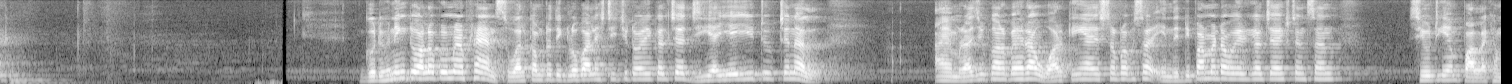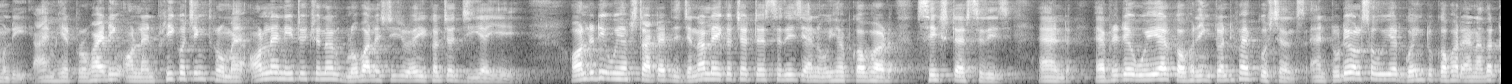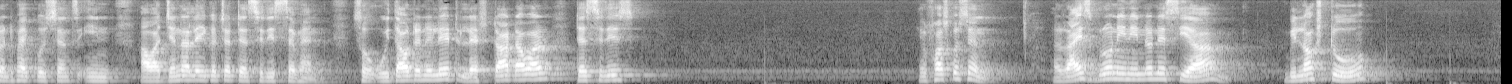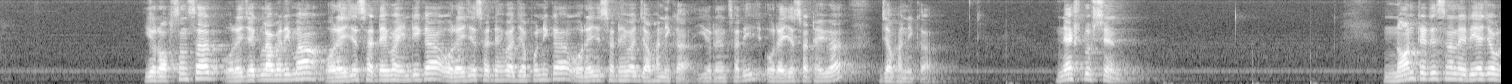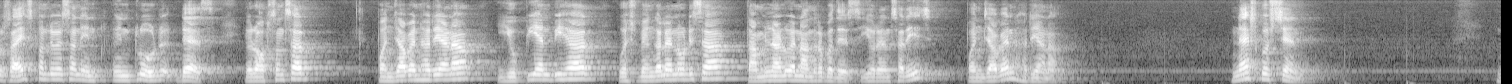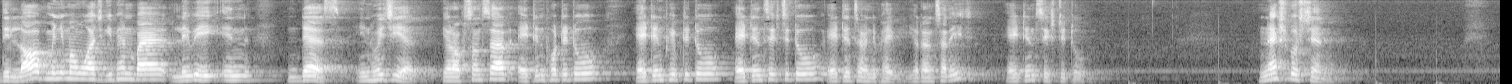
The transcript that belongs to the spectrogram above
Good evening to all of you, my friends. Welcome to the Global Institute of Agriculture GIA YouTube channel. I am Rajiv Kumar Behra, working assistant professor in the Department of Agriculture Extension, CUTM Palakhamundi. I am here providing online free coaching through my online YouTube channel Global Institute of Agriculture GIA. Already we have started the general agriculture test series and we have covered 6 test series and every day we are covering 25 questions and today also we are going to cover another 25 questions in our general agriculture test series 7. So without any late let's start our test series. Your first question rice grown in Indonesia belongs to your options are Oreja glavarima, Oreja sativa indica, Oreja sativa japonica, Oreja sativa javanica. Your answer is Oreja sativa javanica. Next question. Non-traditional areas of rice cultivation include dash. Your options are Punjab and Haryana, UP and Bihar, West Bengal and Odisha, Tamil Nadu and Andhra Pradesh. Your answer is Punjab and Haryana. Next question. The law of minimum was given by Living in dash in which year? Your options are 1842, 1852, 1862, 1875. Your answer is 1862. Next question.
